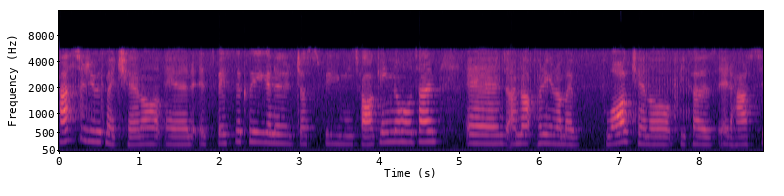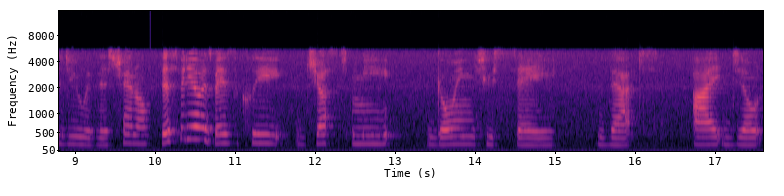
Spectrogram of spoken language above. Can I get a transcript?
has to do with my channel and it's basically going to just be me talking the whole time and I'm not putting it on my vlog channel because it has to do with this channel. This video is basically just me going to say that I don't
